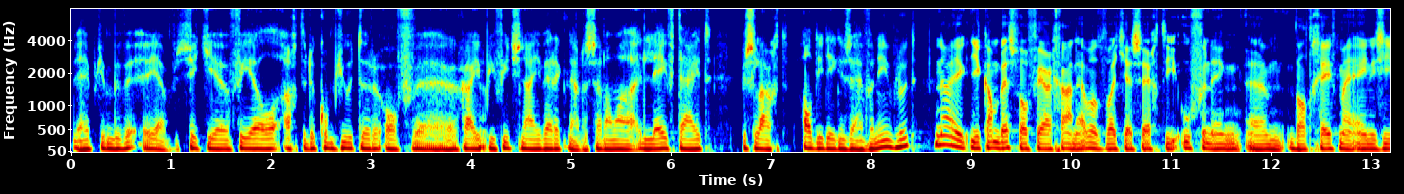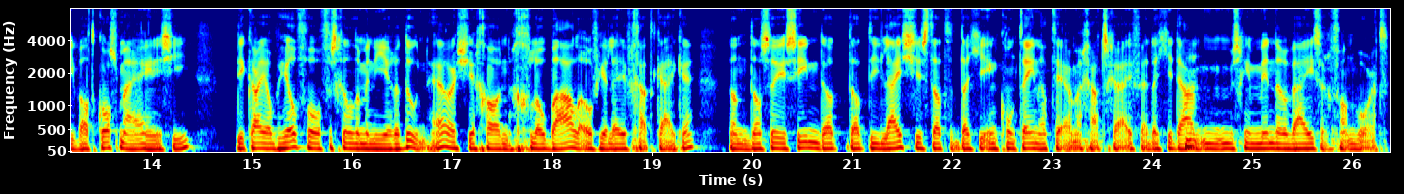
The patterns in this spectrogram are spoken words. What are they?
Heb je eh, ja, zit je veel achter de computer of eh, ga je op je fiets naar je werk? Nou, dat zijn allemaal leeftijd, geslacht. Al die dingen zijn van invloed. Nou, je, je kan best wel ver gaan. Hè? Want wat jij zegt, die oefening, ehm, wat geeft mij energie, wat kost mij energie, die kan je op heel veel verschillende manieren doen. Hè? Als je gewoon globaal over je leven gaat kijken, dan, dan zul je zien dat, dat die lijstjes, dat, dat je in containertermen gaat schrijven. En dat je daar m- misschien minder wijzer van wordt.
